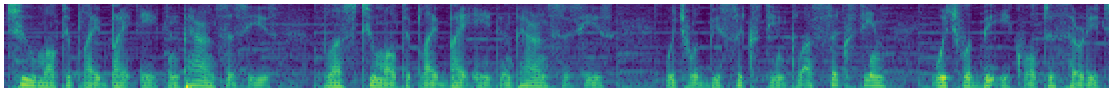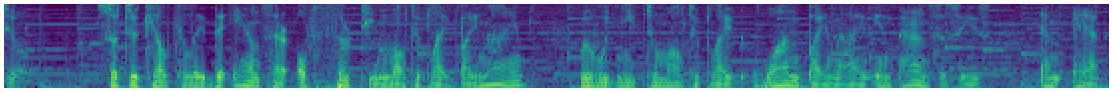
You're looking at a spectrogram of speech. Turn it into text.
2 multiplied by 8 in parentheses plus 2 multiplied by 8 in parentheses, which would be 16 plus 16, which would be equal to 32. So to calculate the answer of 13 multiplied by 9, we would need to multiply 1 by 9 in parentheses and add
